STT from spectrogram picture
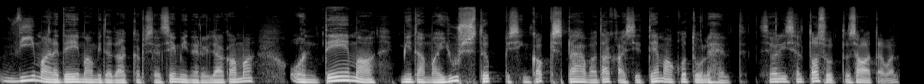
viimane teema, mida ta hakkab seal seminaril jagama, on teema, mida ma just õppisin kaks päeva tagasi tema kodulehelt. see oli seal tasuta saadaval.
